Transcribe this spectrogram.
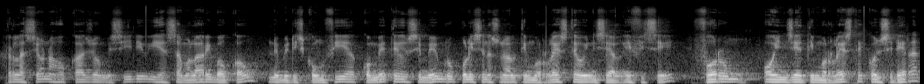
Relaciona ao caso homicídio e a Samalari Baucau, nebe desconfia comete o membro Polícia Nacional Timor-Leste ou inicial FC, Fórum ONG Timor-Leste considera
